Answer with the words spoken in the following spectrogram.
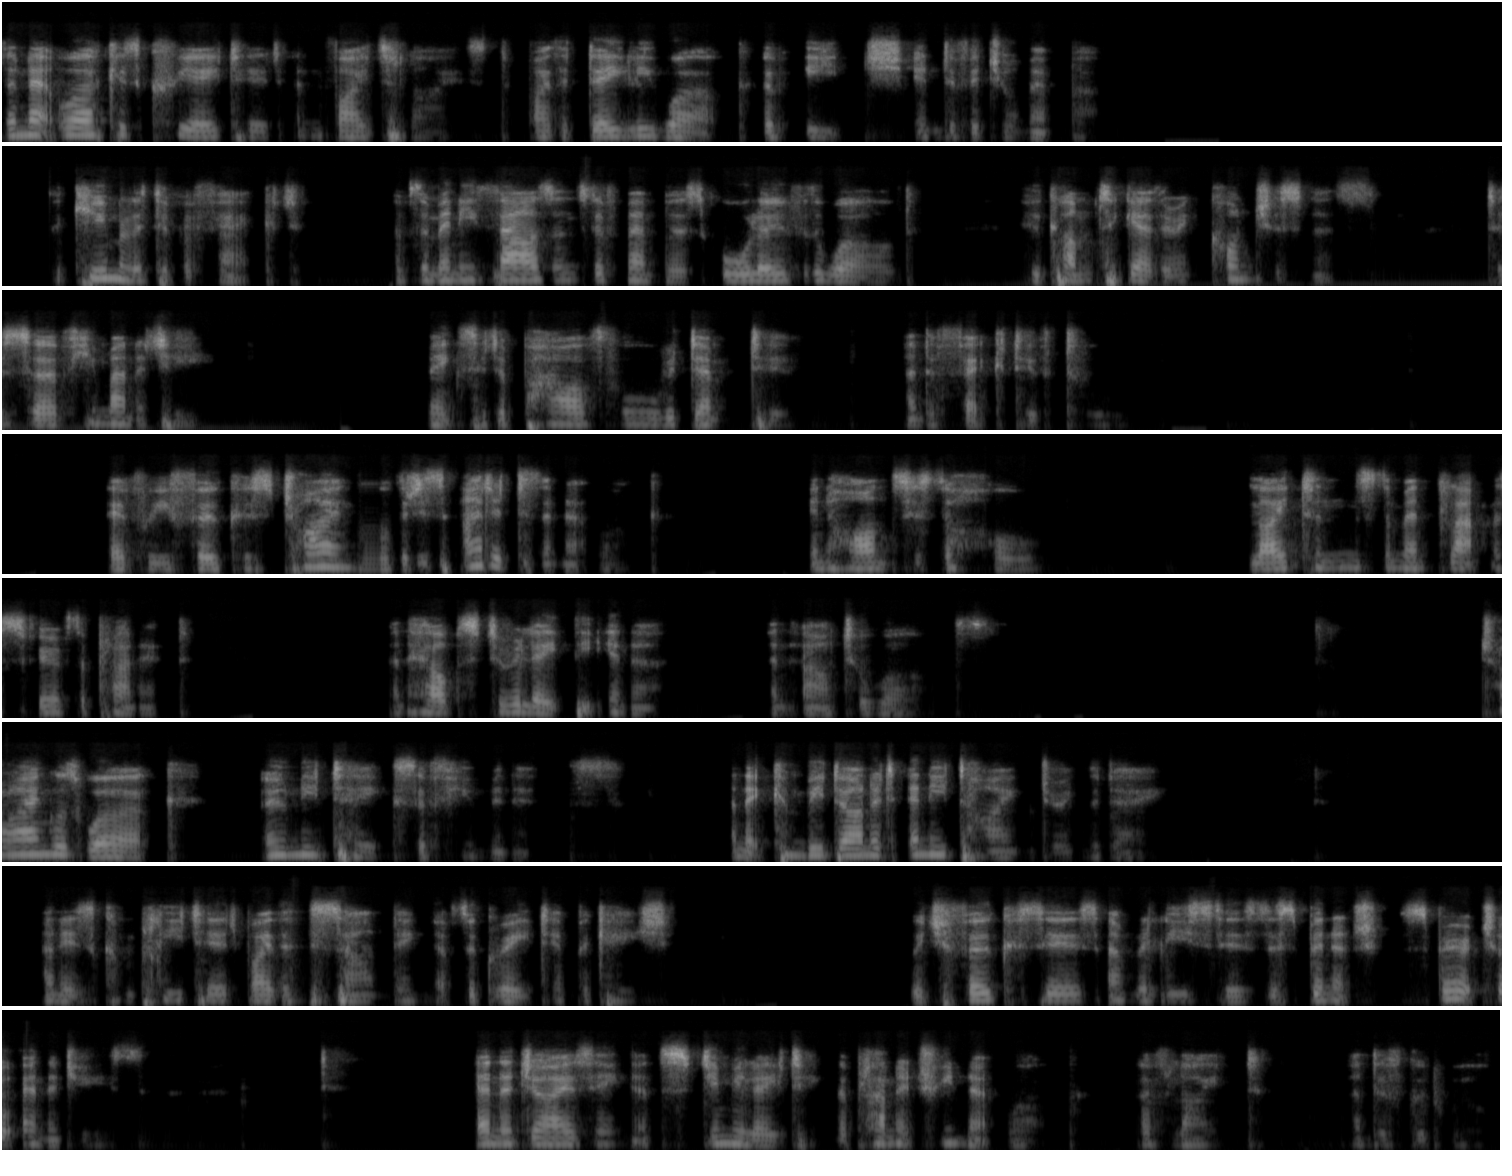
The network is created and vitalized by the daily work of each individual member. The cumulative effect of the many thousands of members all over the world who come together in consciousness to serve humanity makes it a powerful, redemptive, and effective tool. Every focused triangle that is added to the network enhances the whole lightens the mental atmosphere of the planet, and helps to relate the inner and outer worlds. Triangles work only takes a few minutes, and it can be done at any time during the day, and is completed by the sounding of the great invocation, which focuses and releases the spiritual energies, energizing and stimulating the planetary network of light and of goodwill.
